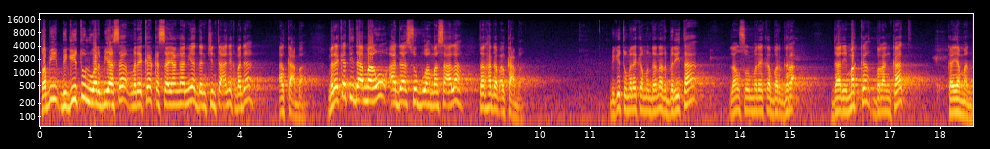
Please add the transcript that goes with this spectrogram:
Tapi begitu luar biasa mereka kesayangannya dan cintaannya kepada Al-Kaabah. Mereka tidak mau ada sebuah masalah terhadap Al-Kaabah. Begitu mereka mendengar berita, langsung mereka bergerak dari Makkah berangkat ke Yaman.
